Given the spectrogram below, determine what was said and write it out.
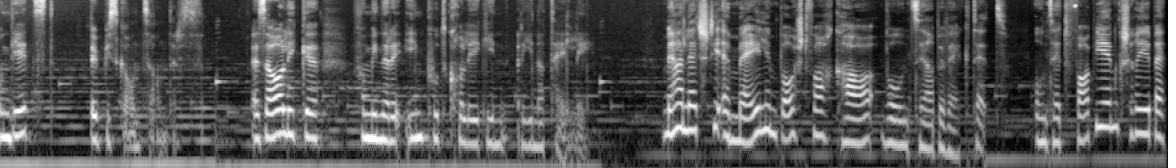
Und jetzt etwas ganz anderes. Ein Anliegen von meiner Input-Kollegin Rina Telli. Wir hatten letzte eine Mail im Postfach, die uns sehr bewegt hat. Uns hat Fabienne geschrieben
